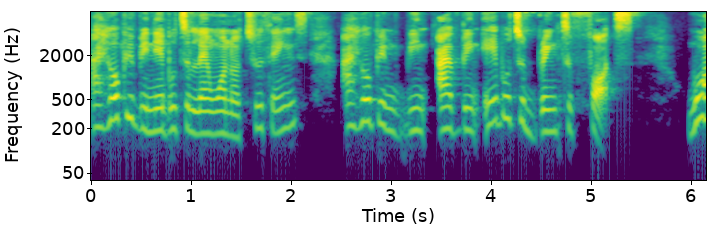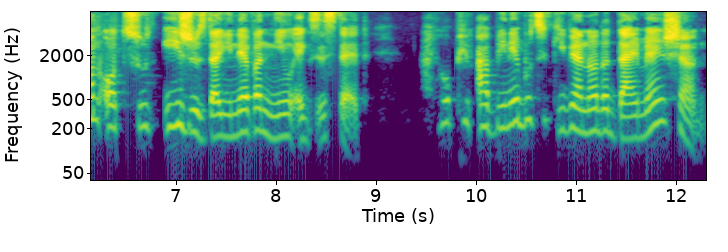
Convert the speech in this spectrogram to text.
I hope you've been able to learn one or two things. I hope been, I've been able to bring to thoughts one or two issues that you never knew existed. I hope you, I've been able to give you another dimension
